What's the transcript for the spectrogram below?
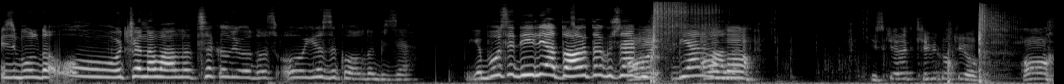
biz burada o canavarla takılıyoruz. O yazık oldu bize. Ya Buse değil ya daha da güzel Ay, bir, bir yer vardı. Allah! İskelet kemik atıyor. Ah!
